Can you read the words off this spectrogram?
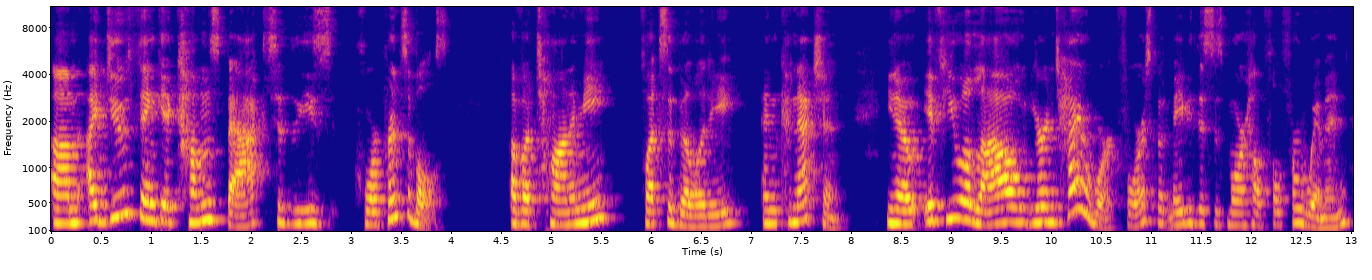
Um, I do think it comes back to these core principles of autonomy, flexibility, and connection. You know, if you allow your entire workforce, but maybe this is more helpful for women,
